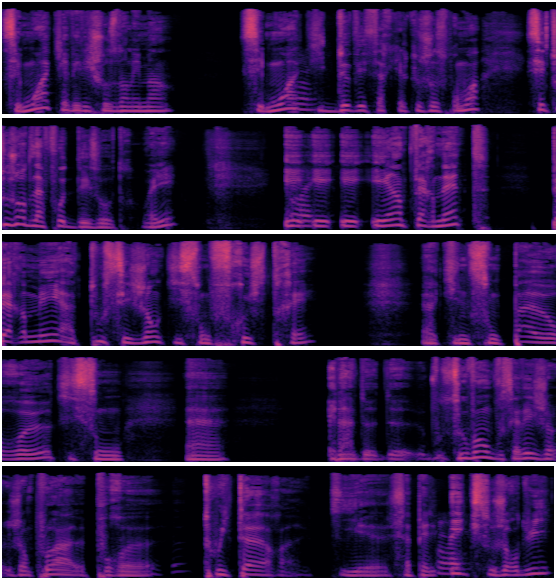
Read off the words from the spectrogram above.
c'est moi qui avais les choses dans les mains, c'est moi qui devais faire quelque chose pour moi. C'est toujours de la faute des autres, vous voyez? Et, Internet permet à tous ces gens qui sont frustrés, euh, qui ne sont pas heureux, qui sont... Euh, eh ben de, souvent, vous savez, j'emploie pour euh, Twitter, qui s'appelle X aujourd'hui,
